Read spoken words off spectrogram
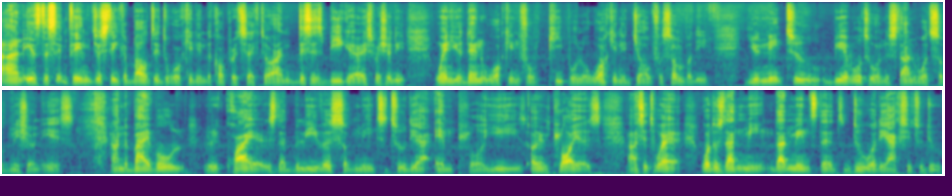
And it's the same thing, just think about it working in the corporate sector. And this is bigger, especially when you're then working for people or working a job for somebody. You need to be able to understand what submission is. And the Bible requires that believers submit to their employees or employers, as it were. What does that mean? That means that do what they ask you to do,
